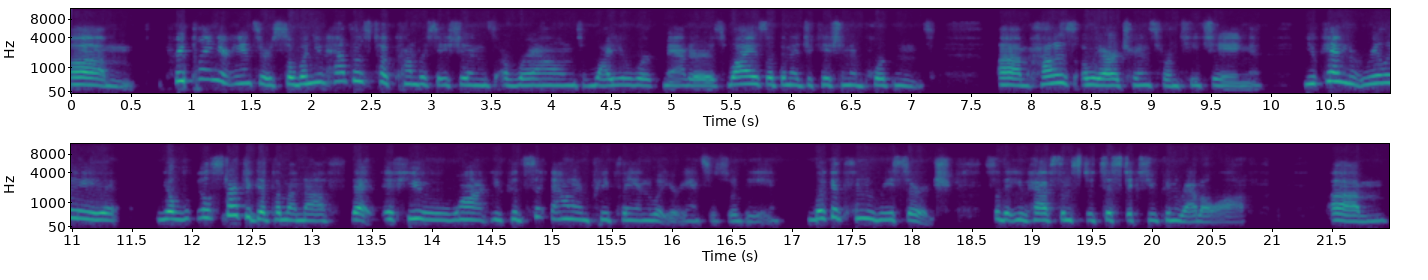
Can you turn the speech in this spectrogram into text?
um, pre-plan your answers. So when you have those tough conversations around why your work matters, why is open education important, um, how does OER transform teaching, you can really, you'll, you'll start to get them enough that if you want, you could sit down and pre-plan what your answers would be. Look at some research so that you have some statistics you can rattle off. Um,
